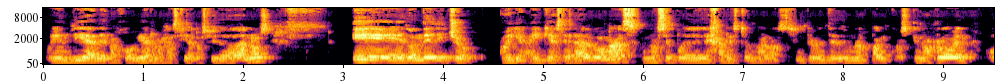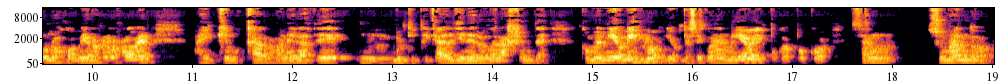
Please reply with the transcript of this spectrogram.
hoy en día de los gobiernos hacia los ciudadanos, eh, donde he dicho, oye, hay que hacer algo más, no se puede dejar esto en manos simplemente de unos bancos que nos roben o unos gobiernos que nos roben, hay que buscar maneras de mm, multiplicar el dinero de la gente como el mío mismo. Yo empecé con el mío y poco a poco están sumando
